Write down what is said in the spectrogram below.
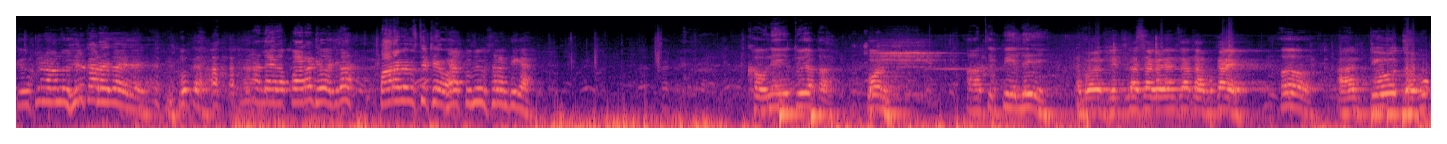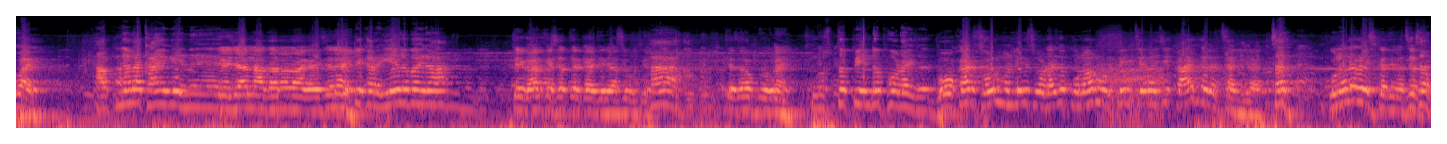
शेवटून आणून हिर काढायचा आहे हो का? आलाय का पारा ठेवायची का? पारा व्यवस्थित ठेवा. तुम्ही विश्रांती घ्या. खवणे येतोय आता. कोण? हा ते पेले. बघ घेतला सगळ्यांचा धबका आहे हो. आणि तो धबूक आहे आपल्याला काय घेणं त्याच्या नादाला लागायचं ते नाही करा येल बैरा ते घाल कशात तर काहीतरी असं होते हा. त्याचा उपयोग नाही. नुसतं पेंड फोडायचं. बोकाड सोड म्हणले की सोडायचं. कुणावर उठते विचारायची? काय गरज चालली आहे चल. कुणाला काहीच का दिला चल. चल.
